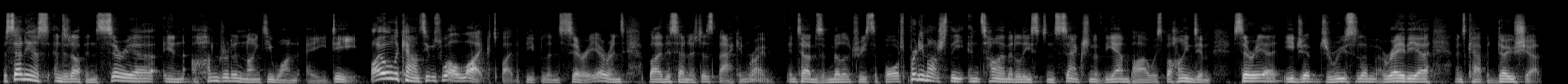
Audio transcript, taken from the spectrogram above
Pescennius ended up in Syria in 191 AD. By all accounts, he was well liked by the people in Syria and by the senators back in Rome. In terms of military support, pretty much the entire Middle Eastern section of the empire was behind him Syria, Egypt, Jerusalem, Arabia, and Cappadocia.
